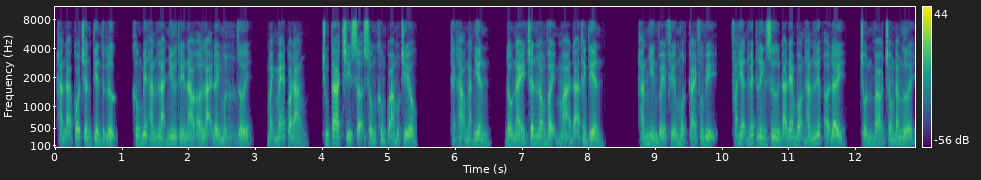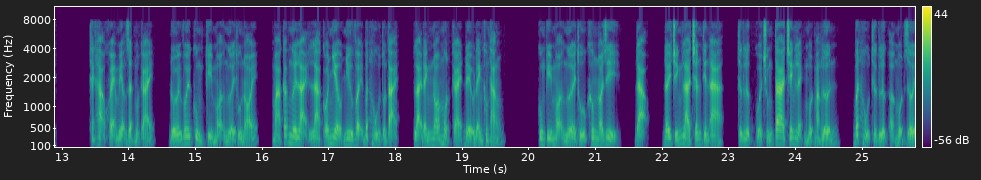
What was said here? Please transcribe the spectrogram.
hắn đã có chân tiên thực lực không biết hắn là như thế nào ở lại đây một giới, mạnh mẽ quá đáng, chúng ta chỉ sợ sống không qua một chiêu. Thạch hạo ngạc nhiên, đầu này chân long vậy mà đã thành tiên. Hắn nhìn về phía một cái phương vị, phát hiện huyết linh sư đã đem bọn hắn liếc ở đây, trốn vào trong đám người. Thạch hạo khỏe miệng giật một cái, đối với cùng kỳ mọi người thú nói, mà các ngươi lại là có nhiều như vậy bất hủ tồn tại, lại đánh nó một cái đều đánh không thắng. Cùng kỳ mọi người thú không nói gì, đạo, đây chính là chân tiên a, thực lực của chúng ta t r ê n lệch một mảng lớn, bất hủ thực lực ở một giới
